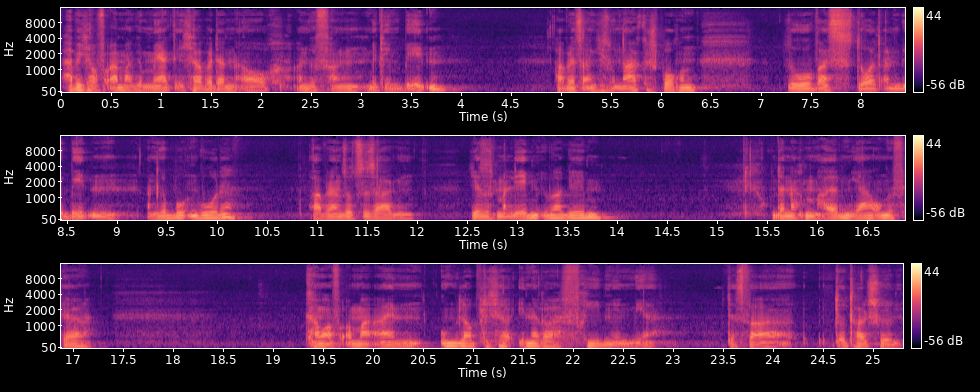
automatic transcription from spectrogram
habe ich auf einmal gemerkt, ich habe dann auch angefangen mit dem Beten, habe das eigentlich so nachgesprochen, so was dort an Gebeten angeboten wurde, habe dann sozusagen Jesus mein Leben übergeben und dann nach einem halben Jahr ungefähr kam auf einmal ein unglaublicher innerer Frieden in mir. Das war total schön.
